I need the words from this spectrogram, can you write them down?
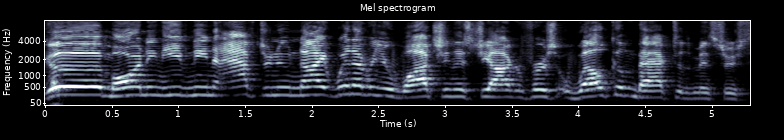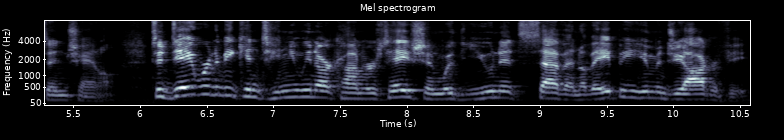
Good morning, evening, afternoon, night, whenever you're watching this, geographers. Welcome back to the Mr. Sinn channel. Today we're going to be continuing our conversation with Unit 7 of AP Human Geography.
